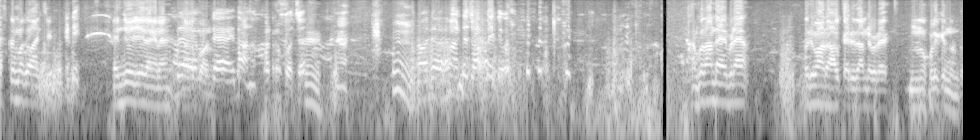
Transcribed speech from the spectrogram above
ഐസ്ക്രീം ഒക്കെ വാങ്ങിച്ച് കിട്ടി എൻജോയ് ചെയ്ത് അങ്ങനെ? മറ്റേ ഇതാണ് ബട്ടർ സ്കോച്ച് ഉം. ഉം. അവന്റെ ചോക്ലേറ്റ് അപ്പൊ താണ്ട ഇവിടെ ഒരുപാട് ആൾക്കാർ ഇതാണ്ട് ഇവിടെ കുളിക്കുന്നുണ്ട്.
